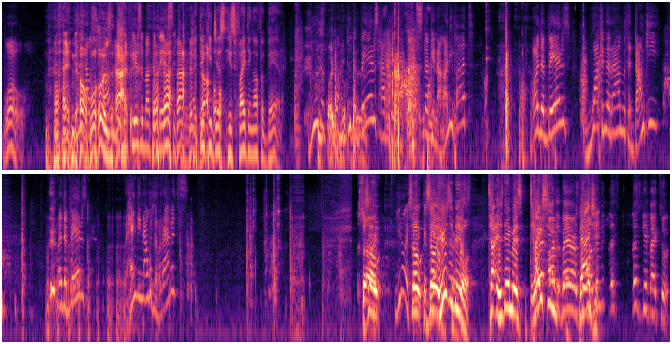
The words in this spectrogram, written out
Whoa. I know. What was that? He fears about the Bears I situation. think he just he's fighting off a bear. Do the, do the Bears have their feet stuck in a honey pot? Are the Bears walking around with a donkey? Are the Bears hanging out with the rabbits? sorry. So You know, so like so here's the deal. cursed. His name is what Tyson are the Bears doing? Bagent. Let me, let's, let's get back to it.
